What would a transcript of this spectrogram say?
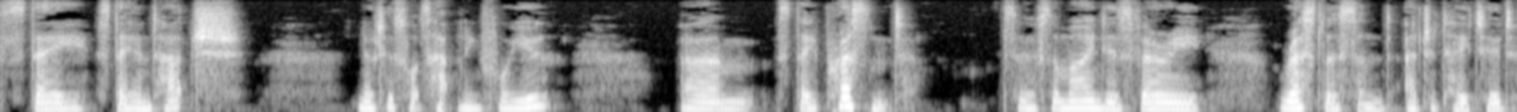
stay stay in touch. Notice what's happening for you um, stay present. So if the mind is very restless and agitated,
